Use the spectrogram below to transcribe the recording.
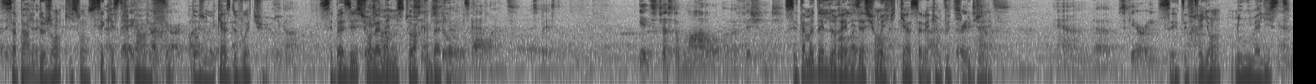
Ça parle de gens qui sont séquestrés par un fou dans une case de voiture. C'est basé sur la même histoire que Badlands. C'est un modèle de réalisation efficace avec un petit budget. C'est effrayant, minimaliste,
